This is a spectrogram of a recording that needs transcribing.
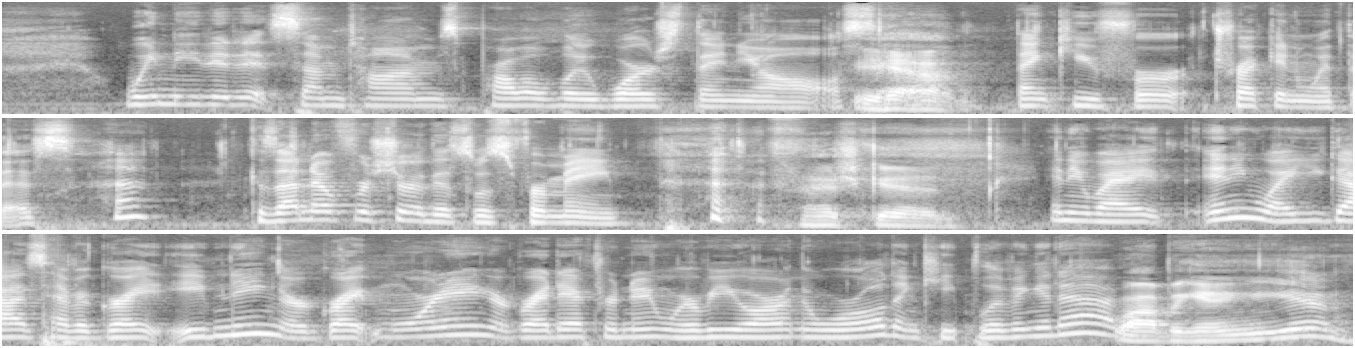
we needed it sometimes probably worse than y'all. So Yeah. thank you for trekking with us. Because I know for sure this was for me. That's good. anyway, anyway, you guys have a great evening or great morning or great afternoon wherever you are in the world and keep living it up. While beginning again.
